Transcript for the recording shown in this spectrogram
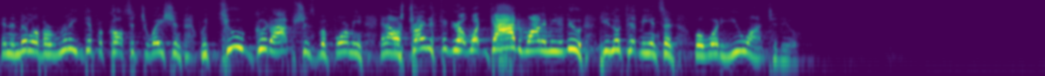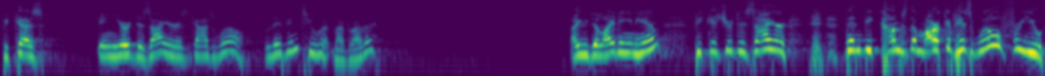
in the middle of a really difficult situation with two good options before me, and I was trying to figure out what God wanted me to do. He looked at me and said, Well, what do you want to do? Because in your desire is God's will. Live into it, my brother. Are you delighting in Him? Because your desire then becomes the mark of His will for you.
